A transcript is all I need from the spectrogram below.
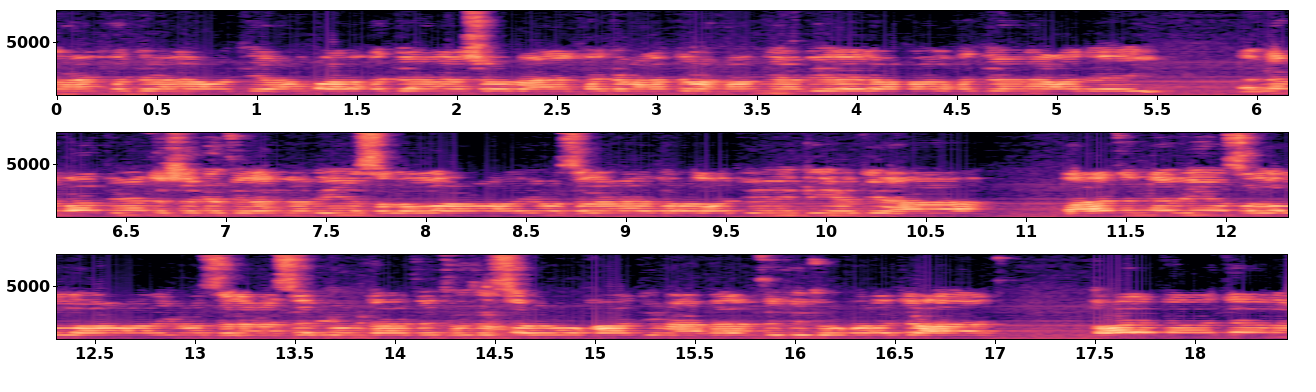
عن حدثنا وكيع قال حدثنا شعبة عن الحكم عبد الرحمن بن أبي ليلى قال حدثنا علي أن فاطمة شكت إلى النبي صلى الله عليه وسلم أثر العجين في يدها. فأتى النبي صلى الله عليه وسلم سبي فاتته تسأله خاتمة فلم تجده فرجعت. قال فأتانا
